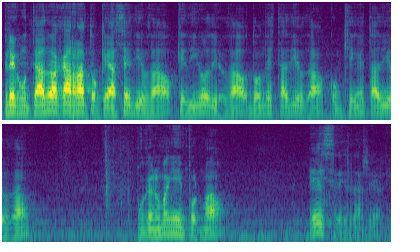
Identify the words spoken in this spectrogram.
Preguntando acá rato qué hace Diosdado, qué dijo Diosdado, dónde está Diosdado, con quién está Diosdado. Porque no me han informado. Esa es la realidad.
